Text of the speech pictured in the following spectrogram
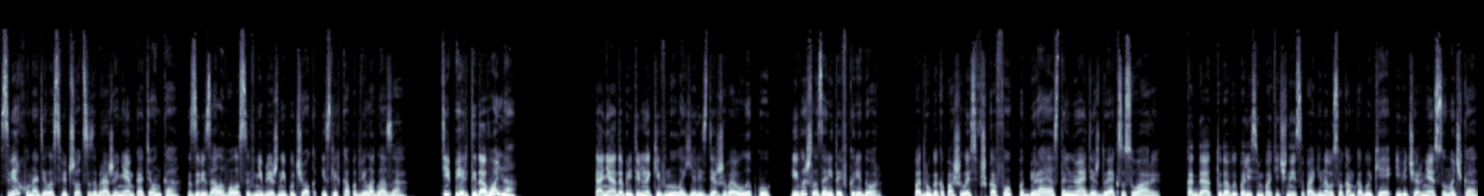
Сверху надела свитшот с изображением котенка, завязала волосы в небрежный пучок и слегка подвела глаза. «Теперь ты довольна?» Таня одобрительно кивнула, еле сдерживая улыбку, и вышла за Ритой в коридор. Подруга копошилась в шкафу, подбирая остальную одежду и аксессуары. Когда оттуда выпали симпатичные сапоги на высоком каблуке и вечерняя сумочка,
